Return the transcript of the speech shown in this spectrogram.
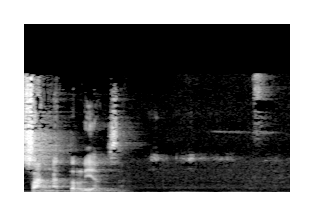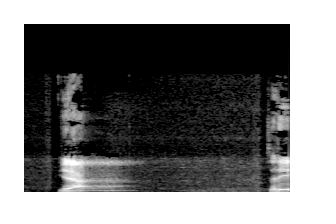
sangat terlihat. Ya. Jadi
